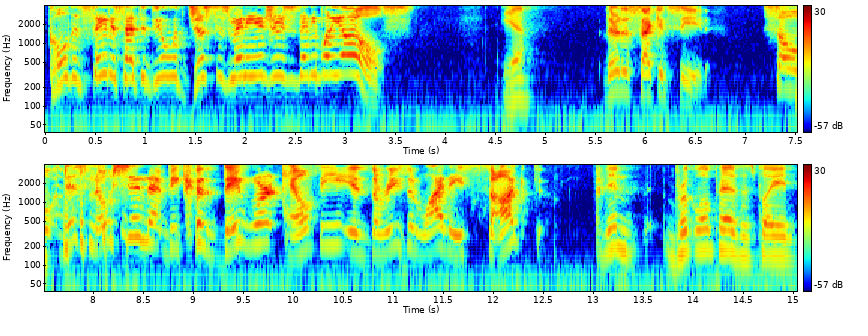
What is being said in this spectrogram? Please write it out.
Golden State has had to deal with just as many injuries as anybody else. Yeah. They're the second seed. So this notion that because they weren't healthy is the reason why they sucked. Then Brook Lopez has played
